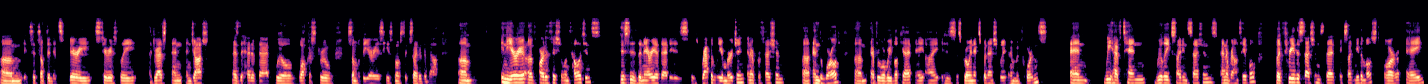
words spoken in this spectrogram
Um, it's, it's something that's very seriously addressed, and, and Josh as the head of that, will walk us through some of the areas he's most excited about. Um, in the area of artificial intelligence, this is an area that is, is rapidly emerging in our profession uh, and the world. Um, everywhere we look at, AI is, is growing exponentially in importance. And we have 10 really exciting sessions and a roundtable. But three of the sessions that excite me the most are A,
